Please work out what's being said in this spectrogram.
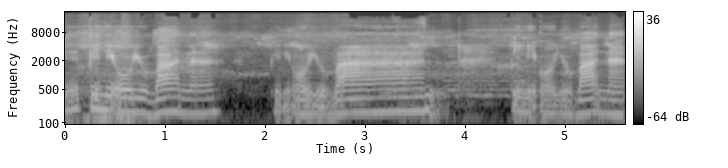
นี่พี่นิโออยู่บ้านนะพี่นิโออยู่บ้านพี่นิโออยู่บ้านนะ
